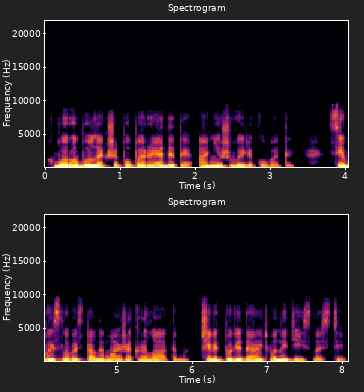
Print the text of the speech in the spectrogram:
Хворобу легше попередити, аніж вилікувати. Ці вислови стали майже крилатими. Чи відповідають вони дійсності?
